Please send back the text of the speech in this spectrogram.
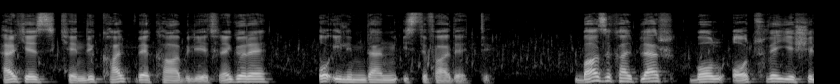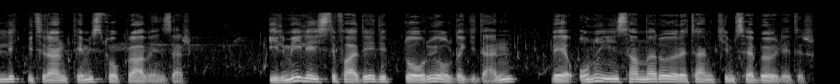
Herkes kendi kalp ve kabiliyetine göre o ilimden istifade etti. Bazı kalpler bol ot ve yeşillik bitiren temiz toprağa benzer ilmiyle istifade edip doğru yolda giden ve onu insanlara öğreten kimse böyledir.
